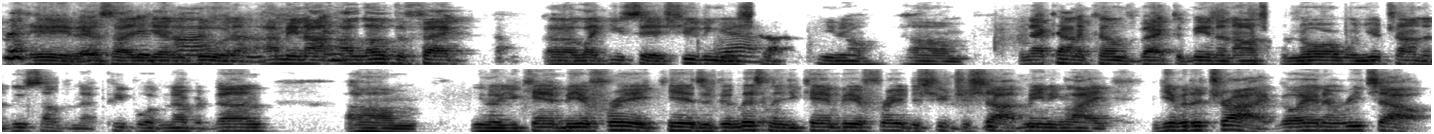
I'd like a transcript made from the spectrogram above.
hey, that's how you got to awesome. do it. I mean, I, and, I love the fact, uh, like you said, shooting yeah. your shot. You know, um, and that kind of comes back to being an entrepreneur when you're trying to do something that people have never done. Um, you know, you can't be afraid, kids. If you're listening, you can't be afraid to shoot your shot. Meaning, like, give it a try. Go ahead and reach out.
